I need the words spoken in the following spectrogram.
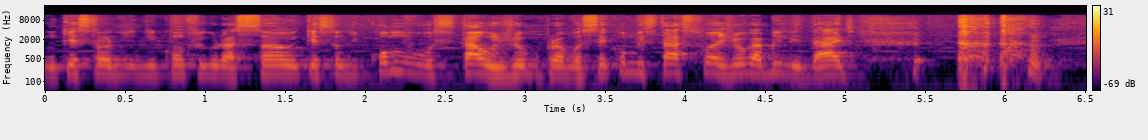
em questão de, de configuração, em questão de como está o jogo para você, como está a sua jogabilidade,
